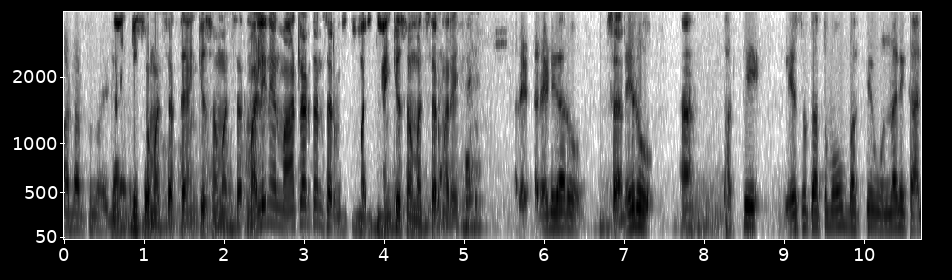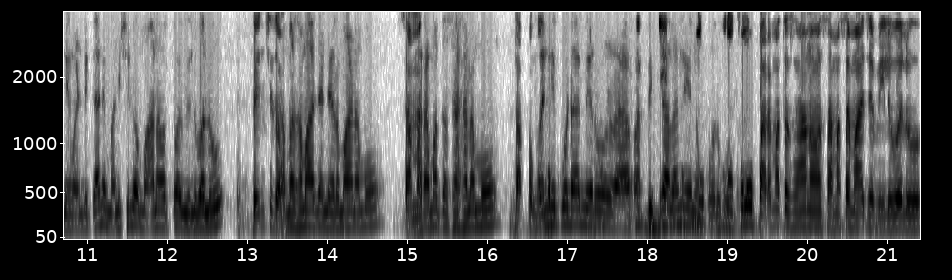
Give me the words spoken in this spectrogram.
మాట్లాడుతున్నాను. Reddy thank you so much sir thank you so much sir మళ్ళీ నేను మాట్లాడతాను సార్ మరి. Thank you so much sir మరి. రెడ్డి గారు. మీరు భక్తి యేసుతత్వము భక్తి ఉండని కానివ్వండి కానీ మనిషిలో మానవత్వ విలువలు పెంచుదాం. సమ సమాజ నిర్మాణము సమ- పరమత సహనము. ఇవన్నీ కూడా మీరు రప్పించాలని నేను కోరుకుంటున్నాను పరమత సహనం సమసమాజ విలువలు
